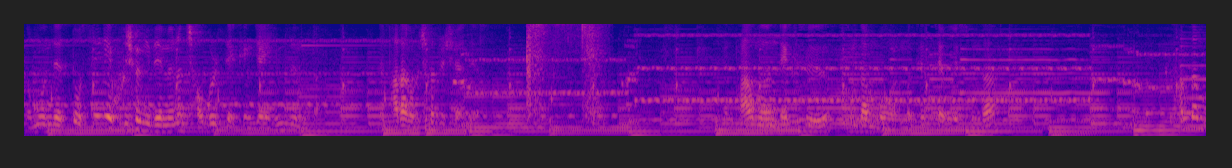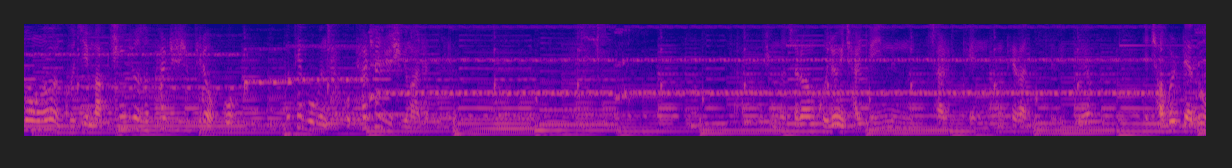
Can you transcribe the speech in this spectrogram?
너무 근데 또 세게 고정이 되면은 접을 때 굉장히 힘듭니다. 네, 바닥으로 쳐주셔야 돼요. 네, 다음은 넥스 3단봉을 한번 테스트 해보겠습니다. 그 3단봉은 굳이 막 힘줘서 펼치실 필요 없고 끝에 부분 자꾸 펼쳐주시기만 해도 돼요. 것처럼 고정이 잘 돼 있는 잘 된 상태가 되고요. 접을 때도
